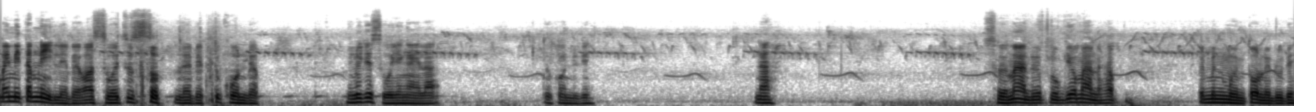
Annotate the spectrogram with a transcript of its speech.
ไม่มีตำหนิเลยแบบว่าสวยสุดๆเลยแบบทุกคนแบบไม่รู้จะสวยยังไงละทุกคนดูดินะ สวยมากดูปลูกเยอะมากนะครับ เป็นมันหมื่นต้นเลยดูดิ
